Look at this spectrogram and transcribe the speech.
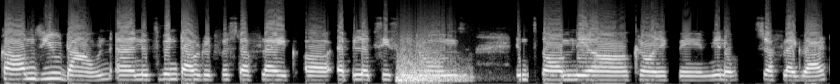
calms you down, and it's been touted for stuff like uh, epilepsy syndromes, insomnia, chronic pain, you know, stuff like that.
